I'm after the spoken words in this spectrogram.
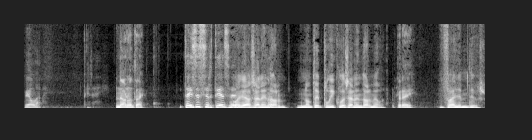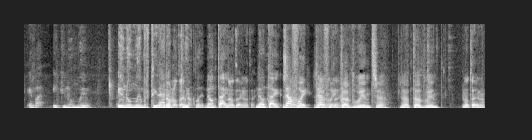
Vê lá. Espera aí. Não, não tem Tens a certeza? Olha, ela já nem dorme. Não tem película, já nem dorme ela. Espera aí Valha-me Deus. Epá, É que eu não me lembro. Eu não me lembro de tirar Não, a não tem, película. não. Não tem. Não tem, não tem. Já foi, já está, foi. Está doente já. Já está doente. Não tem não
